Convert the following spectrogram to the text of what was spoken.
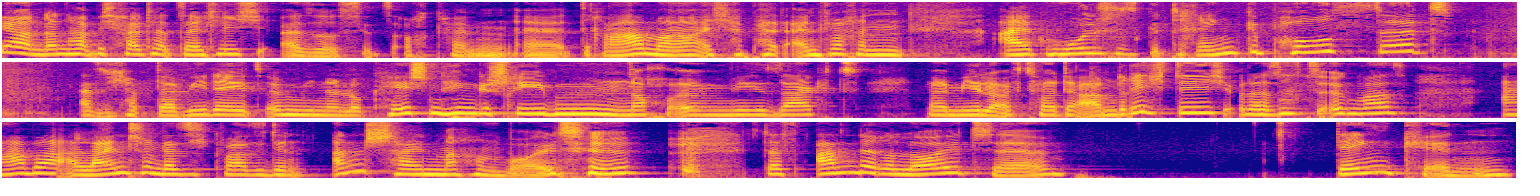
Ja, und dann habe ich halt tatsächlich, also ist jetzt auch kein äh, Drama, ich habe halt einfach ein alkoholisches Getränk gepostet. Also ich habe da weder jetzt irgendwie eine Location hingeschrieben, noch irgendwie gesagt, bei mir läuft es heute Abend richtig oder sonst irgendwas, aber allein schon, dass ich quasi den Anschein machen wollte, dass andere Leute denken,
